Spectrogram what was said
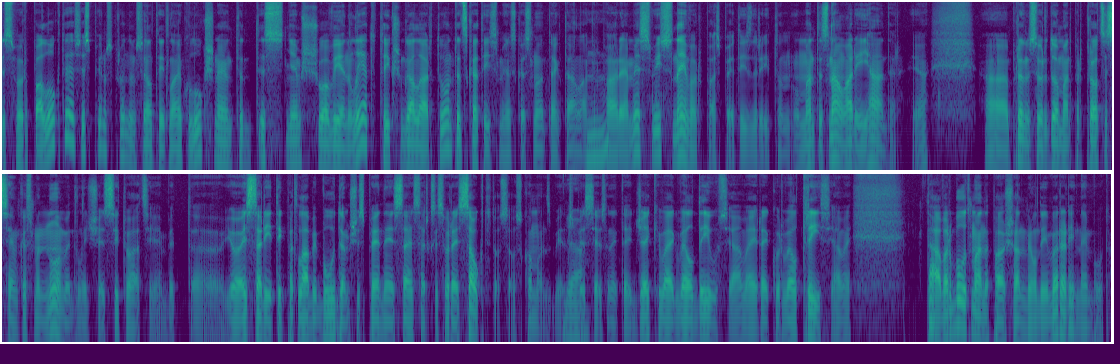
es varu palūkties, vispirms, protams, veltīt laiku lūkšanai, un tad es ņemšu šo vienu lietu, tikšu galā ar to, un tad skatīsimies, kas notiek tālāk mm. ar pārējām. Es visu nevaru paspēt izdarīt, un, un man tas nav arī jādara, ja? Uh, protams, varu domāt par procesiem, kas man noveda līdz šai situācijai, bet, uh, jo es arī tikpat labi būdam šis pēdējais aizsargs, es varēju saukt to savus komandas biedrus pie sevis, un teikt, Džeki, vajag vēl divus, jā, vai rekur vēl trīs, jā, vai tā var būt mana paša atbildība, var arī nebūt.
